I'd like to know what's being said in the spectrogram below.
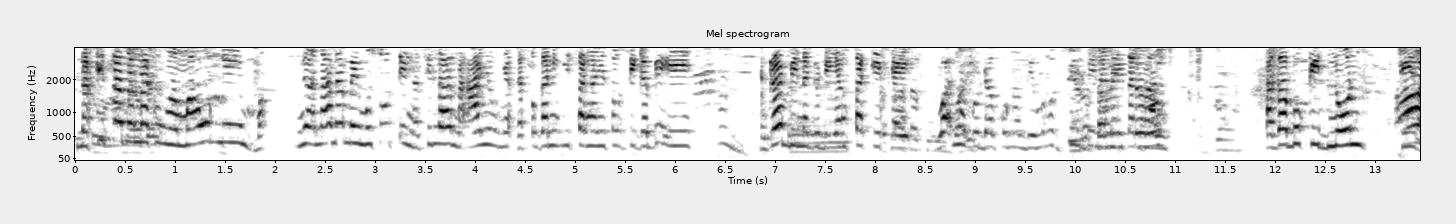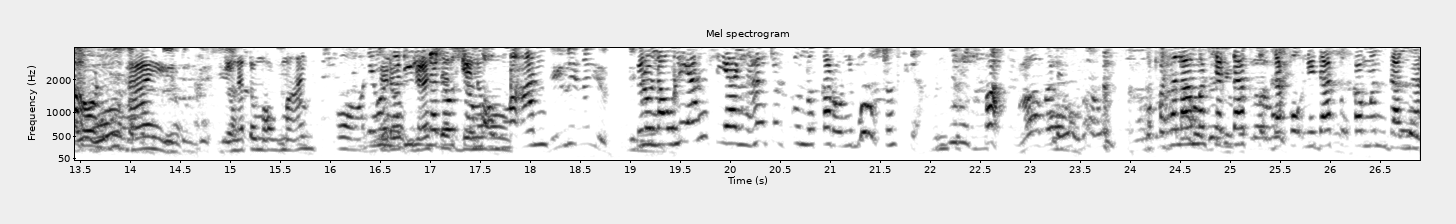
Nakita na nako nga maon ni ma- nga na na may musulti nga sila na ayaw nga kato ganing isa nga nisulti gabi eh. Hmm. Grabe na gud iyang sakit kay wa na ko daw kuno di mo Pero sulti sa na literal, tagal. Taga Bukid nun, Quezon. Ay, Di na to maugmaan. Oh, ni Pero na dili na daw gracias, siya Ginoo. maugmaan. dili na yun. Pero na. naulian siya nga hangtod kuno karon ni buros na siya. Bunduros pa. Una ba di una. Nagpasalamat siya dato dako ni dato kamandag nga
